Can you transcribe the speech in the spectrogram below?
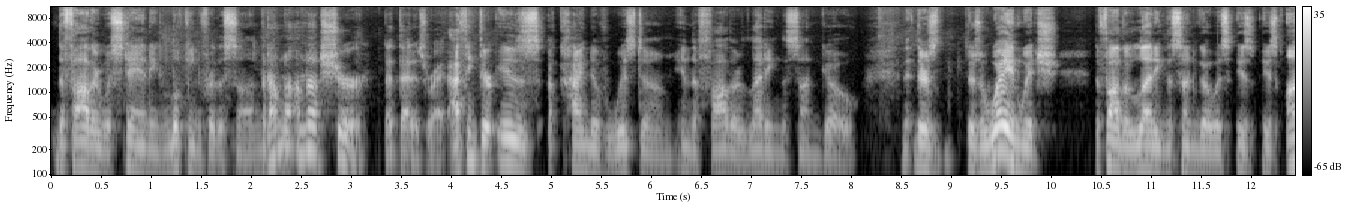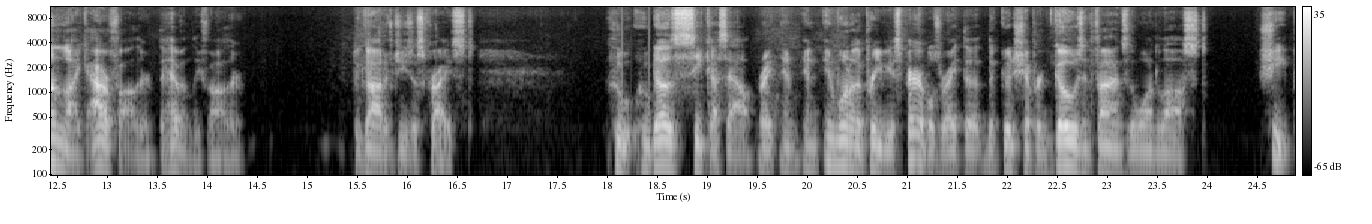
the father was standing looking for the son, but I'm not, I'm not sure that that is right. I think there is a kind of wisdom in the father letting the son go. There's there's a way in which the father letting the son go is is is unlike our father, the heavenly father, the God of Jesus Christ, who who does seek us out, right? In, in one of the previous parables, right, the, the good shepherd goes and finds the one lost sheep.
